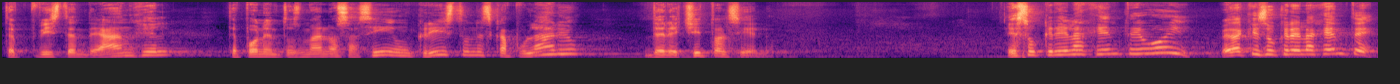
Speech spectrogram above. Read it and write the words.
te visten de ángel, te ponen tus manos así, un Cristo, un escapulario, derechito al cielo. Eso cree la gente hoy, ¿verdad que eso cree la gente?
